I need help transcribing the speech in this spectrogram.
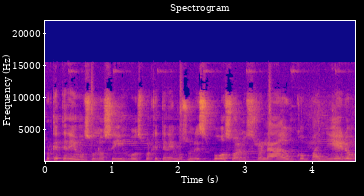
porque tenemos unos hijos, porque tenemos un esposo a nuestro lado, un compañero,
